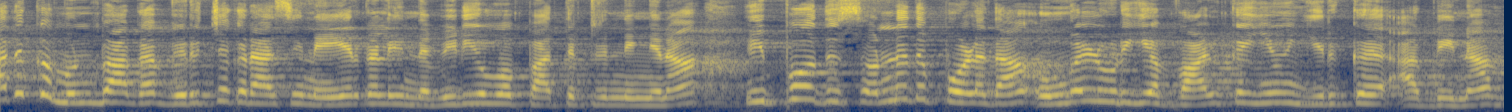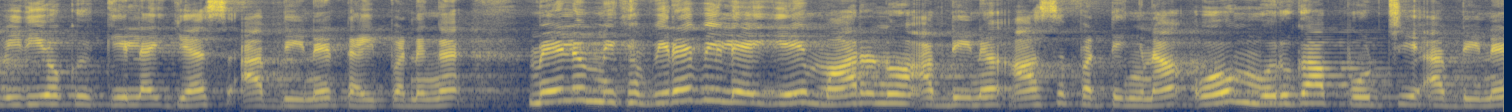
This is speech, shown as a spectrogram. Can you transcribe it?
அதுக்கு முன்பாக விருச்சக ராசி நேயர்கள் இந்த வீடியோவை பார்த்துட்டு இருந்தீங்கன்னா இப்போது சொன்னது போல தான் உங்களுடைய வாழ்க்கையும் இருக்கு. அப்படின்னா வீடியோக்கு கீழே எஸ் அப்படின்னு டைப் பண்ணுங்க. மேலும் மிக விரைவிலேயே மாறணும் அப்படின்னு ஆசைப்பட்டீங்கன்னா ஓம் முருகா போற்றி அப்படின்னு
